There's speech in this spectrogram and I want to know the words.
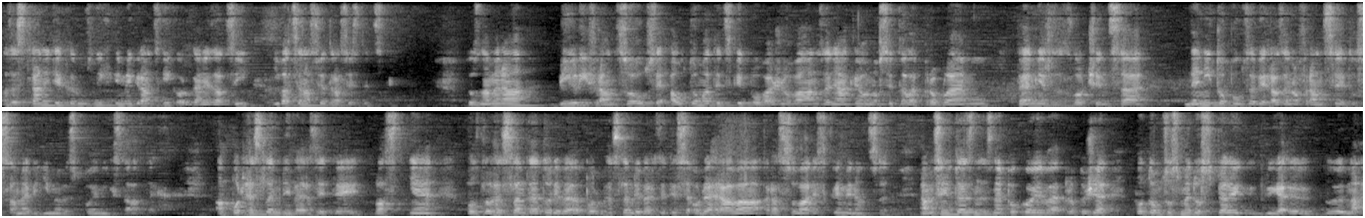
a ze strany těch různých imigrantských organizací dívat se na svět rasisticky. To znamená, bílý francouz je automaticky považován za nějakého nositele problému, téměř za zločince. Není to pouze vyhrazeno Francii, to samé vidíme ve Spojených státech. A pod heslem diverzity, vlastně pod heslem, této, pod heslem diverzity se odehrává rasová diskriminace. Já myslím, že to je znepokojivé, protože po tom, co jsme dospěli na,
